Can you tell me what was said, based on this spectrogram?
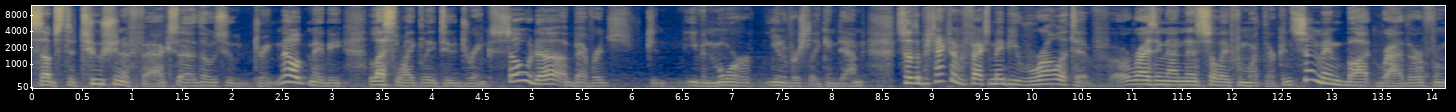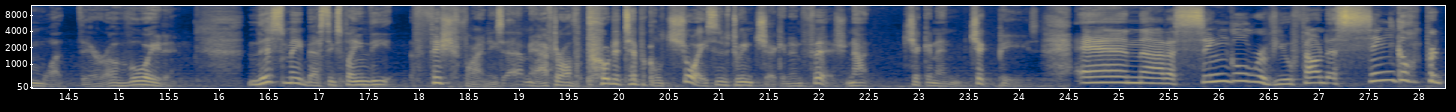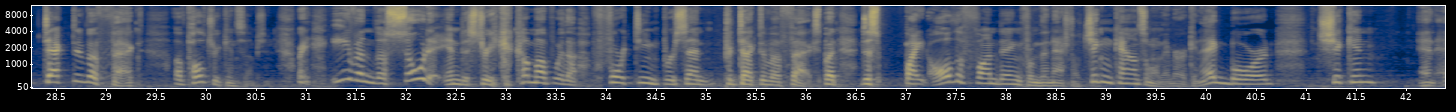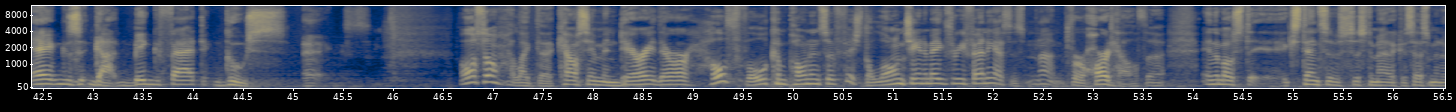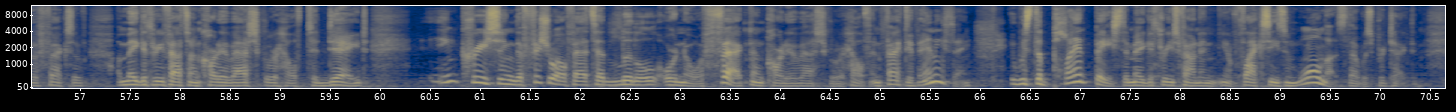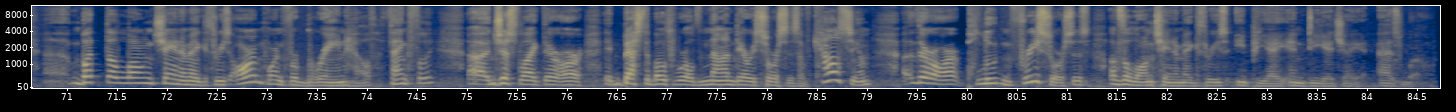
substitution effects. Uh, those who drink milk may be less likely to drink soda, a beverage even more universally condemned. So the protective effects may be relative, arising not necessarily from what they're consuming, but rather from what they're avoiding. This may best explain the fish findings. I mean, after all, the prototypical choice is between chicken and fish, not chicken and chickpeas. And not a single review found a single protective effect of poultry consumption. Right? Even the soda industry could come up with a 14% protective effects, but despite all the funding from the National Chicken Council and the American Egg Board, chicken and eggs got big fat goose eggs. Also, like the calcium in dairy, there are healthful components of fish. The long-chain omega-3 fatty acids, not for heart health. Uh, in the most extensive systematic assessment of effects of omega-3 fats on cardiovascular health to date, increasing the fish oil fats had little or no effect on cardiovascular health. In fact, if anything, it was the plant-based omega-3s found in you know, and walnuts that was protected. Uh, but the long-chain omega-3s are important for brain health, thankfully. Uh, just like there are, best of both worlds, non-dairy sources of calcium, uh, there are pollutant-free sources of the long-chain omega-3s, EPA and DHA as well.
